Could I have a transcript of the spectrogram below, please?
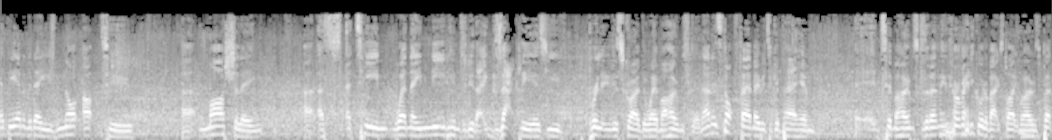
at the end of the day, he's not up to uh, marshalling a team when they need him to do that, exactly as you've brilliantly described the way Mahomes did. And it's not fair maybe to compare him uh, to Mahomes because I don't think there are many quarterbacks like Mahomes, but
